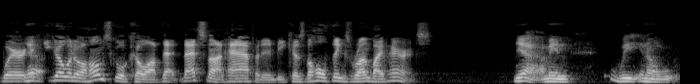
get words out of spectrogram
Where Yeah. if you go into a homeschool co-op, that, that's not happening because the whole thing's run by parents. Yeah, I mean, we, you know,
